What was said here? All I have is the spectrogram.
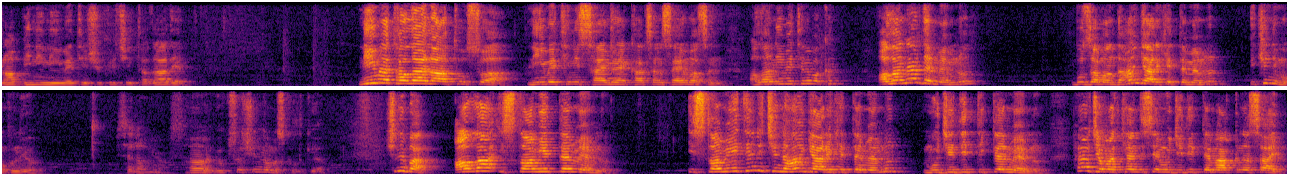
Rabbinin nimetin şükür için tadad et. Nimet Allah la tuhsuha. Nimetini saymaya kalksan sayamazsın. Allah'ın nimetine bakın. Allah nereden memnun? Bu zamanda hangi harekette memnun? İkindi mi okunuyor? Selam. Ha yoksa şimdi namaz kıldık ya. Şimdi bak Allah İslamiyet'ten memnun. İslamiyet'in içinde hangi hareketten memnun? Mucedditlikten memnun. Her cemaat kendisine muceddit deme hakkına sahip.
